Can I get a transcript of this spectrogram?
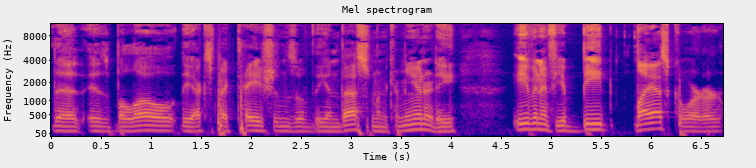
that is below the expectations of the investment community, even if you beat last quarter,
